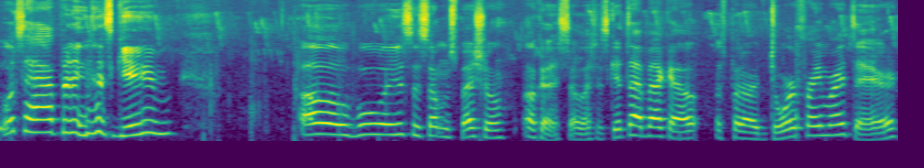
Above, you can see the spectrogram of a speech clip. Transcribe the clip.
what's happening in this game? Oh boy, this is something special. Okay, so let's just get that back out. Let's put our door frame right there.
